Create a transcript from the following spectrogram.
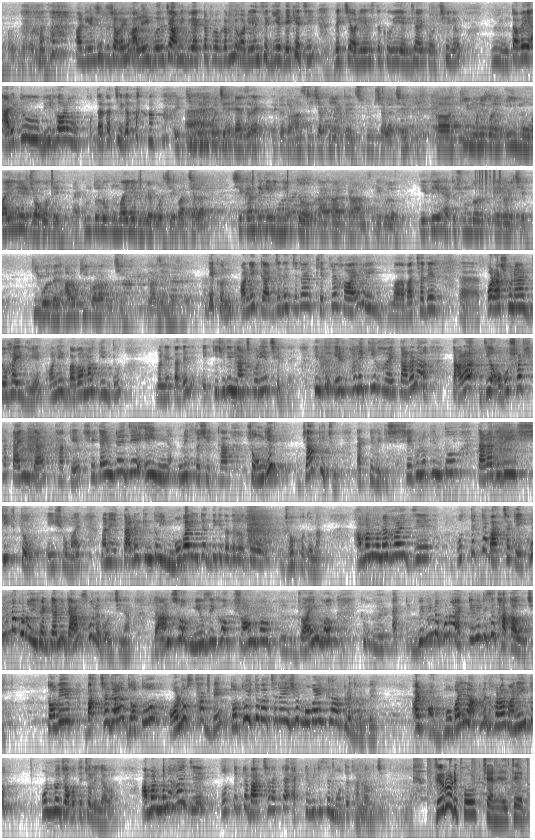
অডিয়েন্সে তো সবাই ভালোই বলছে। আমি দু একটা প্রোগ্রাম অডিয়েন্সে গিয়ে দেখেছি। দেখছি অডিয়েন্স তো খুবই এনজয় করছিল। তবে আরেকটু ভিড় হওয়ার দরকার ছিল। কি মনে করছেন? অ্যাজ একটা ডান্স টিচার আপনি একটা ইনস্টিটিউট চালাচ্ছেন কি মনে করেন? এই মোবাইলের জগতে এখন তো লোক মোবাইলে ঢুকে পড়ছে বাচ্চারা। সেখান থেকে এই নৃত্য আর- আর ডান্স এগুলো এতে এত সুন্দর এ রয়েছে। কি বলবেন? আরও কি করা উচিত গার্জেনদের দেখুন, অনেক গার্জেনের যেটা ক্ষেত্রে হয়, ওই বাচ্চাদের পড়াশোনার দোহাই দিয়ে অনেক বাবা মা কিন্তু মানে তাদের কিছুদিন নাচ করিয়ে ছেড়ে দেয়। কিন্তু এর ফলে কি হয়, তারা না, তারা যে অবসর টাইমটা থাকে, সেই টাইমটায় যে এই নৃত্য শিক্ষা, সংগীত, যা কিছু অ্যাক্টিভিটিস সেগুলো কিন্তু তারা যদি শিখতো এই সময় মানে তারা কিন্তু ওই মোবাইলটার দিকে তাদের অত ঝোঁক হতো না। আমার মনে হয় যে প্রত্যেকটা বাচ্চাকেই কোনো না কোনো ইভেন্টে আমি ডান্স বলে বলছি না। ডান্স হোক মিউজিক হোক সং হোক ড্রয়িং হোক বিভিন্ন কোনো অ্যাক্টিভিটিসে থাকা উচিত। তবে বাচ্চারা যত অলস থাকবে, ততই তো বাচ্চারা এইসব মোবাইলকে আঁকড়ে ধরবে। আর মোবাইল আঁকড়ে ধরা মানেই তো অন্য জগতে চলে যাওয়া। আমার মনে হয় যে প্রত্যেকটা বাচ্চার একটা অ্যাক্টিভিটিসের মধ্যে থাকা উচিত। Bureau report, channel ten.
